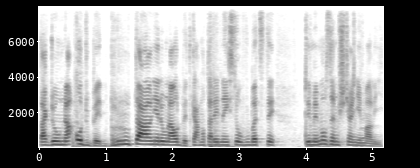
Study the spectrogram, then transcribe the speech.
tak jdou na odbyt, brutálně jdou na odbyt. Kámo, tady nejsou vůbec ty, ty mimozemšťani malí.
